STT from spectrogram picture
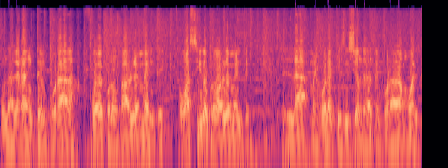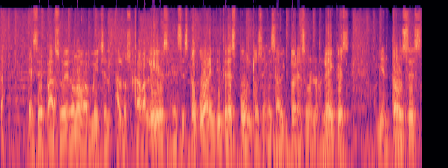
una gran temporada. Fue probablemente, o ha sido probablemente, la mejor adquisición de la temporada muerta. Ese paso de Donovan Mitchell a los Cavaliers encestó 43 puntos en esa victoria sobre los Lakers y entonces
